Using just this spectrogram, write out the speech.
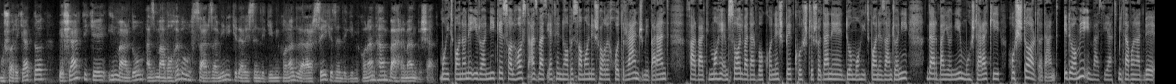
مشارکت داد به شرطی که این مردم از مواهب اون سرزمینی که درش زندگی می‌کنند در عرصه‌ای که زندگی می‌کنند هم بهرهمند بشن. محیطبانان ایرانی که سالهاست از وضعیت نابسامان شغل خود رنج می‌برند فروردین ماه امسال و در واکنش به کشته شدن دو محیطبان زنجانی در بیانیه مشترکی هشدار دادند. ادامه این وضعیت می‌تواند به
